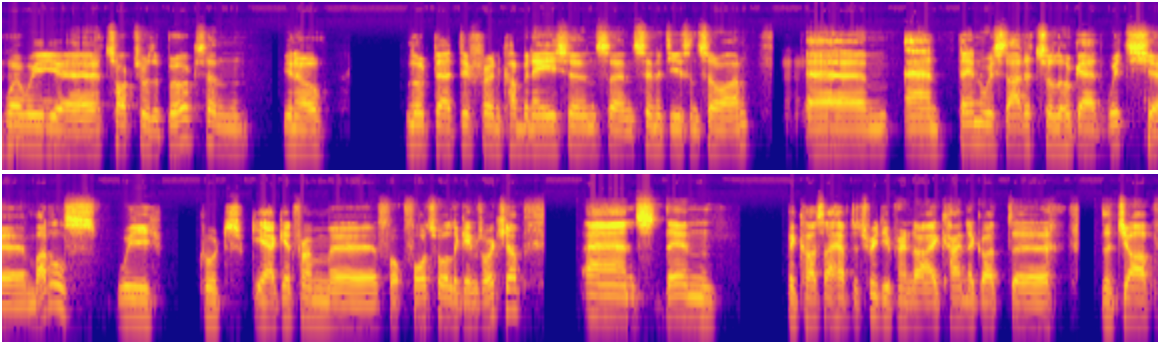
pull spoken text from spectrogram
where we uh, talked through the books and you know looked at different combinations and synergies and so on. Um, and then we started to look at which uh, models we could yeah get from uh, For- Fortol, the Games Workshop, and then because I have the 3D printer, I kind of got uh, the job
